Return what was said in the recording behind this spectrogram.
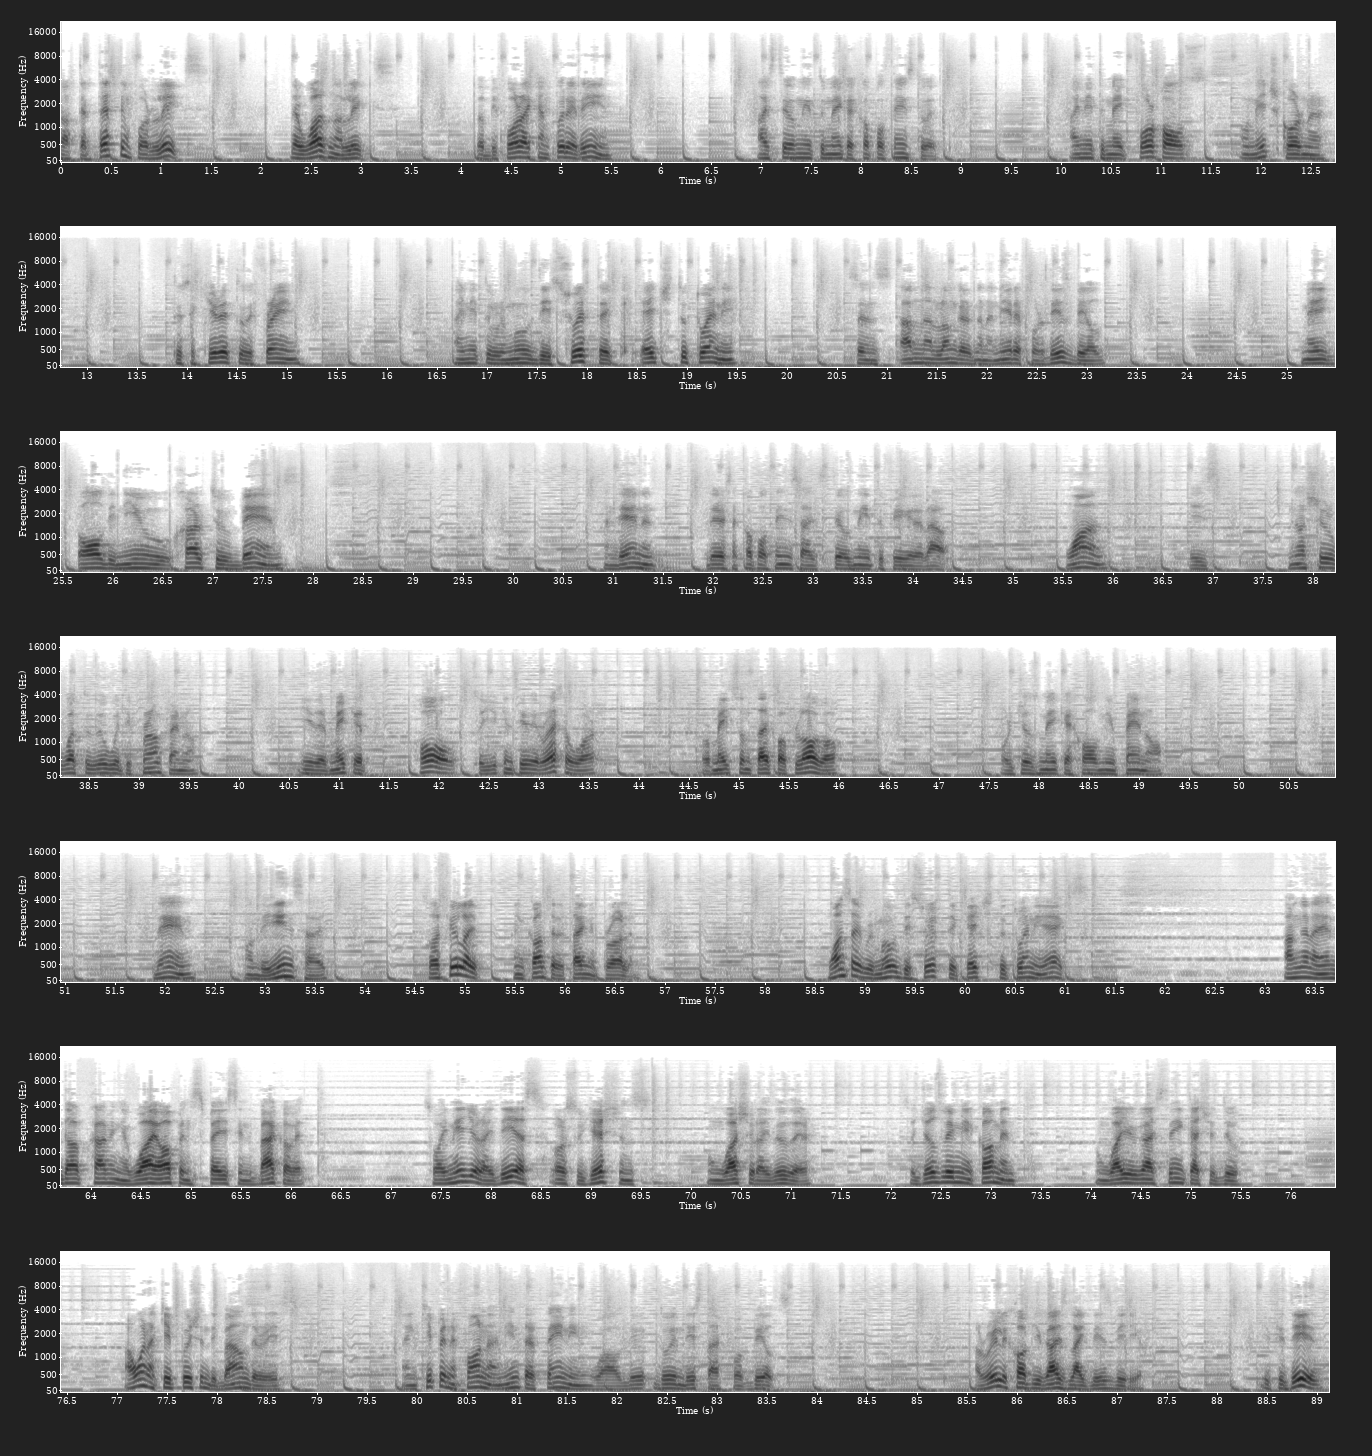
So after testing for leaks, there was no leaks. But before I can put it in, I still need to make a couple things to it. I need to make four holes on each corner to secure it to the frame. I need to remove the Swiftech H220 since I'm no longer gonna need it for this build. Make all the new hard tube bands and then there's a couple things I still need to figure it out. One is not sure what to do with the front panel. Either make it hole so you can see the reservoir or make some type of logo or just make a whole new panel. Then on the inside, so I feel like I encountered a tiny problem. Once I remove the Swiftech H220X, I'm gonna end up having a wide open space in the back of it. So I need your ideas or suggestions on what should I do there. So just leave me a comment on what you guys think I should do. I wanna keep pushing the boundaries and keeping it fun and entertaining while do doing this type of builds. I really hope you guys like this video. If you did,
